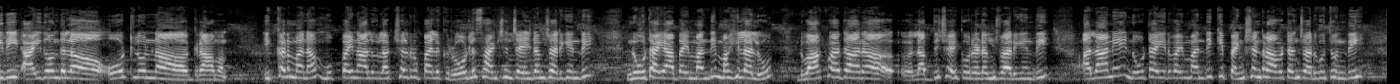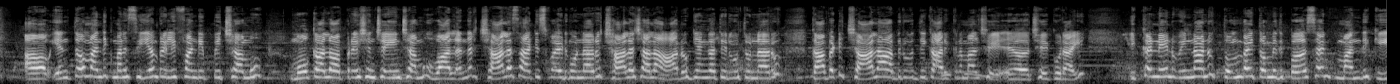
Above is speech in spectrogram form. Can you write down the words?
ఇది ఐదు వందల ఓట్లున్న గ్రామం. ఇక్కడ మనం ముప్పై నాలుగు లక్షల రూపాయలకు రోడ్లు శాంక్షన్ చేయడం జరిగింది. నూట యాభై మంది మహిళలు డ్వాక్వా ద్వారా లబ్ధి చేకూరడం జరిగింది. అలానే నూట ఇరవై మందికి పెన్షన్ రావడం జరుగుతుంది. ఎంతో మందికి మనం సీఎం రిలీఫ్ ఫండ్ ఇప్పించాము. మోకాలు ఆపరేషన్ చేయించాము. వాళ్ళందరూ చాలా సాటిస్ఫైడ్గా ఉన్నారు. చాలా చాలా ఆరోగ్యంగా తిరుగుతున్నారు. కాబట్టి చాలా అభివృద్ధి కార్యక్రమాలు చే చేకూరాయి. ఇక్కడ నేను విన్నాను తొంభై తొమ్మిది పర్సెంట్ మందికి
